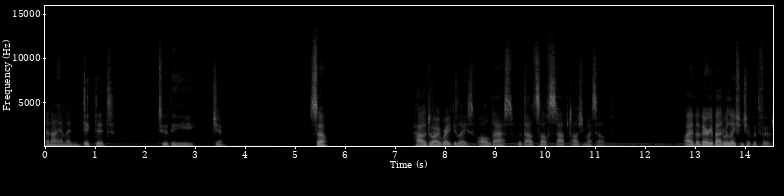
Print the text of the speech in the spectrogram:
And I am addicted to the gym. So, how do I regulate all that without self sabotaging myself? I have a very bad relationship with food.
